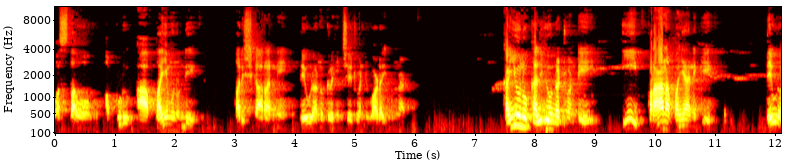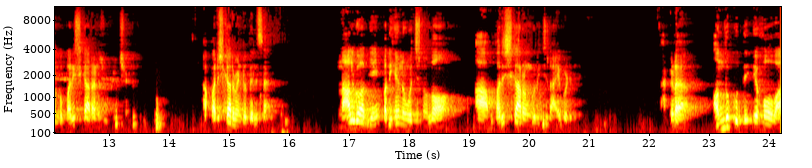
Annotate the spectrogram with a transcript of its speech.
వస్తావో అప్పుడు ఆ భయము నుండి పరిష్కారాన్ని దేవుడు అనుగ్రహించేటువంటి వాడై ఉన్నాడు. కయ్యూను కలిగి ఉన్నటువంటి ఈ ప్రాణ భయానికి దేవుడు ఒక పరిష్కారాన్ని చూపించాడు. ఆ పరిష్కారం ఏంటో తెలుసా? నాలుగో అధ్యాయం పదిహేనో వచనంలో ఆ పరిష్కారం గురించి రాయబడింది. అక్కడ అందుకు యెహోవా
